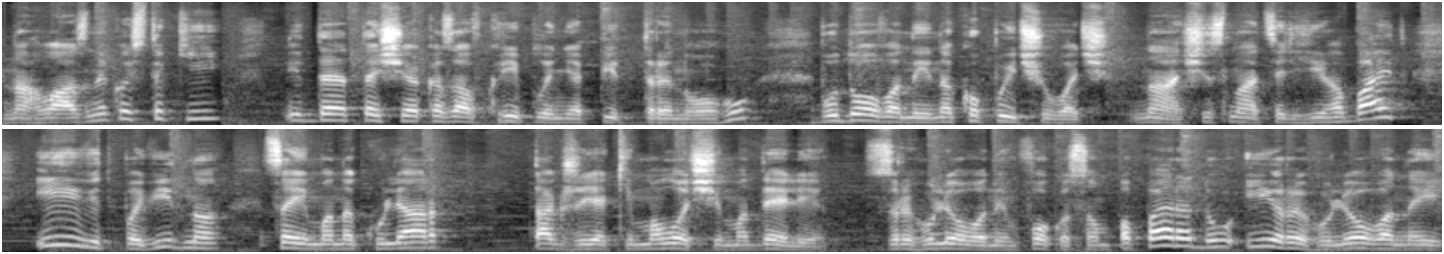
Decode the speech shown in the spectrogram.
наглазник ось такий. Іде те, що я казав, кріплення під триногу, будований накопичувач на 16 ГБ. І відповідно цей монокуляр, так же як і молодші моделі, з регульованим фокусом попереду і регульований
